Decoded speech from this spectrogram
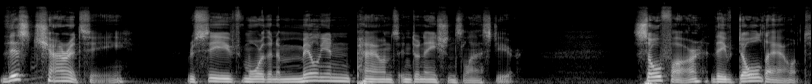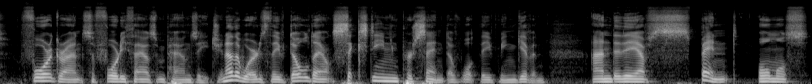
this charity received more than a million pounds in donations last year. So far, they've doled out four grants of £40,000 each. In other words, they've doled out 16% of what they've been given, and they have spent almost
